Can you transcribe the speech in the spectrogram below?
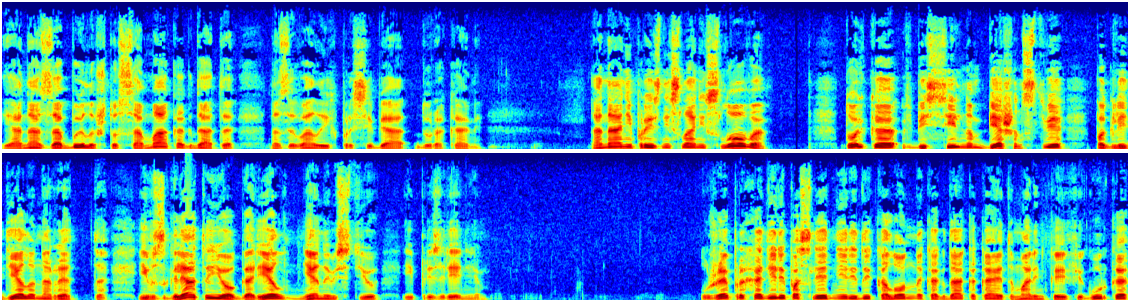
и она забыла, что сама когда-то называла их про себя дураками. Она не произнесла ни слова — только в бессильном бешенстве поглядела на Ретта, и взгляд ее горел ненавистью и презрением. Уже проходили последние ряды колонны, когда какая-то маленькая фигурка,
